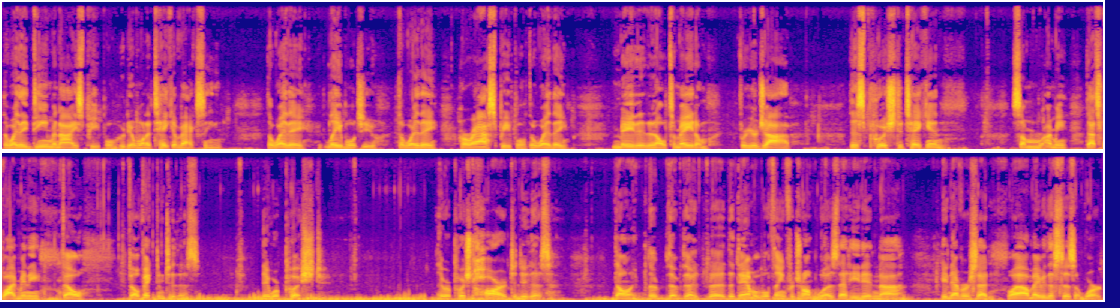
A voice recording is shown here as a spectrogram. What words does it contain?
the way they demonized people who didn't want to take a vaccine, the way they labeled you, the way they harassed people, the way they made it an ultimatum for your job. This push to take in some i mean that's why many fell fell victim to this they were pushed they were pushed hard to do this. The, the, the, the, the damnable thing for trump was that he didn't uh, he never said well maybe this doesn't work.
